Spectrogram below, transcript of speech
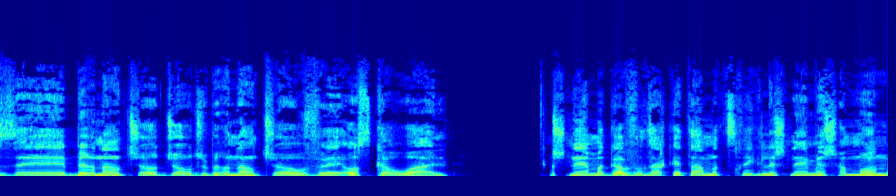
זה ברנרד שואו, ג'ורג' ברנרד שואו ואוסקר ויילד. שניהם אגב, זה הקטע המצחיק, לשניהם יש המון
